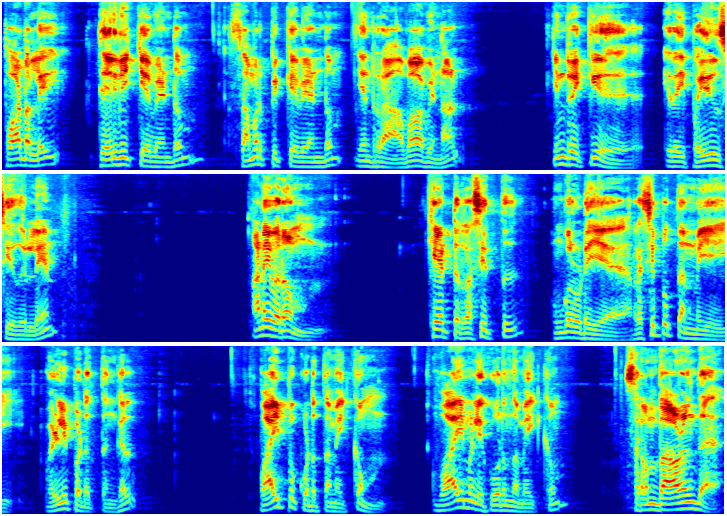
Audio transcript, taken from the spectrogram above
பாடலை தெரிவிக்க வேண்டும் சமர்ப்பிக்க வேண்டும் என்ற அவாவினால் இன்றைக்கு இதை பதிவு செய்துள்ளேன். அனைவரும் கேட்டு ரசித்து உங்களுடைய ரசிப்புத்தன்மையை வெளிப்படுத்துங்கள். வாய்ப்பு கொடுத்தமைக்கும் வாய்மொழி கூர்ந்தமைக்கும் சிறந்தாழ்ந்த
